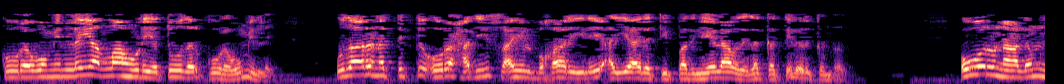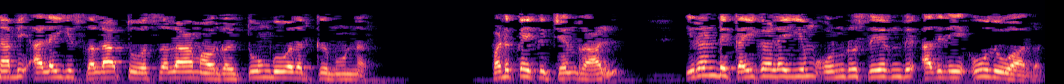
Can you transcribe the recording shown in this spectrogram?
கூறவும் இல்லை அல்லாஹுடைய தூதர் கூறவும் இல்லை. உதாரணத்துக்கு ஒரு ஹதீஸ் சாஹில் புகாரியிலே ஐயாயிரத்தி பதினேழாவது இலக்கத்தில் இருக்கின்றது. ஒவ்வொரு நாளும் நபி அலைஹி சலாத்து வசலாம் அவர்கள் தூங்குவதற்கு முன்னர் படுக்கைக்கு சென்றால் இரண்டு கைகளையும் ஒன்று சேர்ந்து அதிலே ஊதுவார்கள்.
